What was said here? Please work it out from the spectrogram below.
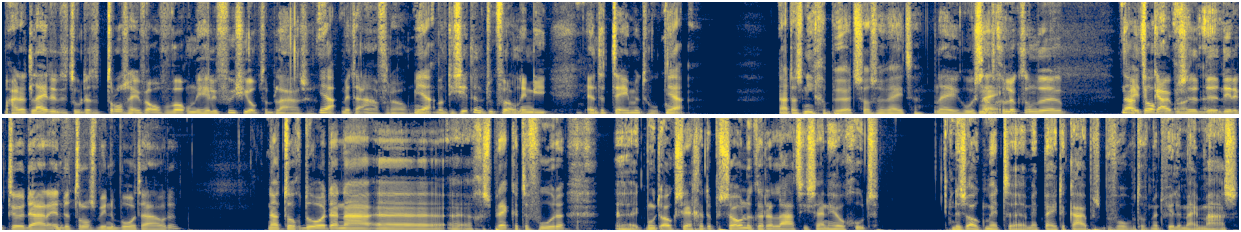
Maar dat leidde ertoe dat het Tros even overwoog om die hele fusie op te blazen. Ja. Met de AVRO. Ja. Want die zitten natuurlijk vooral in die entertainmenthoek. Ja. Nou, dat is niet gebeurd, zoals we weten. Nee, hoe is dat gelukt om de Nou, Peter toch, Kuipers, de, de eh, directeur daar en de Tros binnenboord te houden? Nou, toch door daarna uh, uh, gesprekken te voeren. Uh, ik moet ook zeggen, de persoonlijke relaties zijn heel goed. Dus ook met, uh, met Peter Kuipers bijvoorbeeld of met Willemijn Maas.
